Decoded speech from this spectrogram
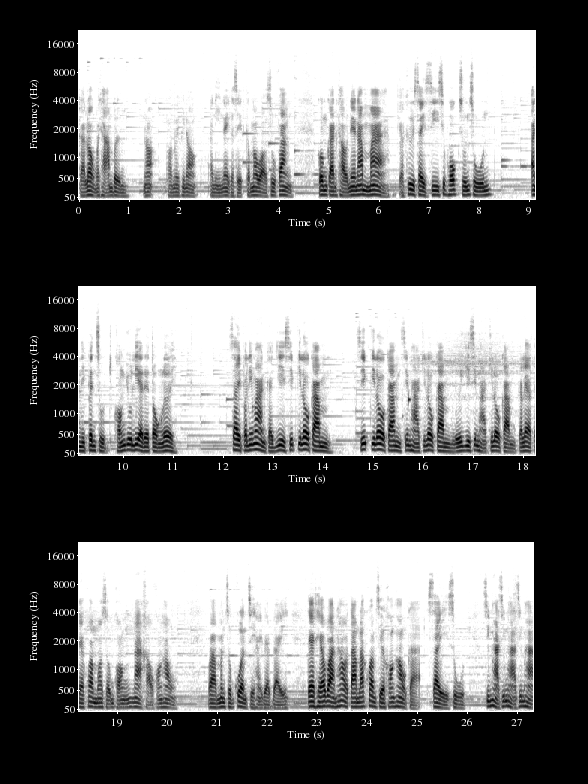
ก็ลองไปถามเบิงเนาะพ่อแม่พี่น้อง อันนี้ในเกษตรก็มาว่าสู่ฟังกรมการเขาแนะนำมาก็คือใส่4600 อันนี้เป็นสูตรของยูเรียโดยตรงเลย ใส่ปริมาณกับ 20 กิโลกรัม10 กิโลกรัม15กิโลกรัมหรือ 25 กิโลกรัมก็แล้วแต่ความเหมาะสมของหน้าเขาของเฮาว่ามันสมควรสิให้แบบใด แต่แถวบ้านเฮาตามหลักความเสื่อของเฮากะใส่สูตร15 15 15หาซิมหา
